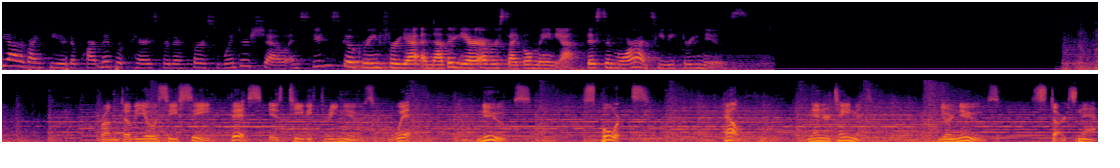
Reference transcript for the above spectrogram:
The Otterbein Theater Department prepares for their first winter show, and students go green for yet another year of Recycle Mania. This and more on TV3 News. From WOCC, this is TV3 News with news, sports, health, and entertainment. Your news starts now.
